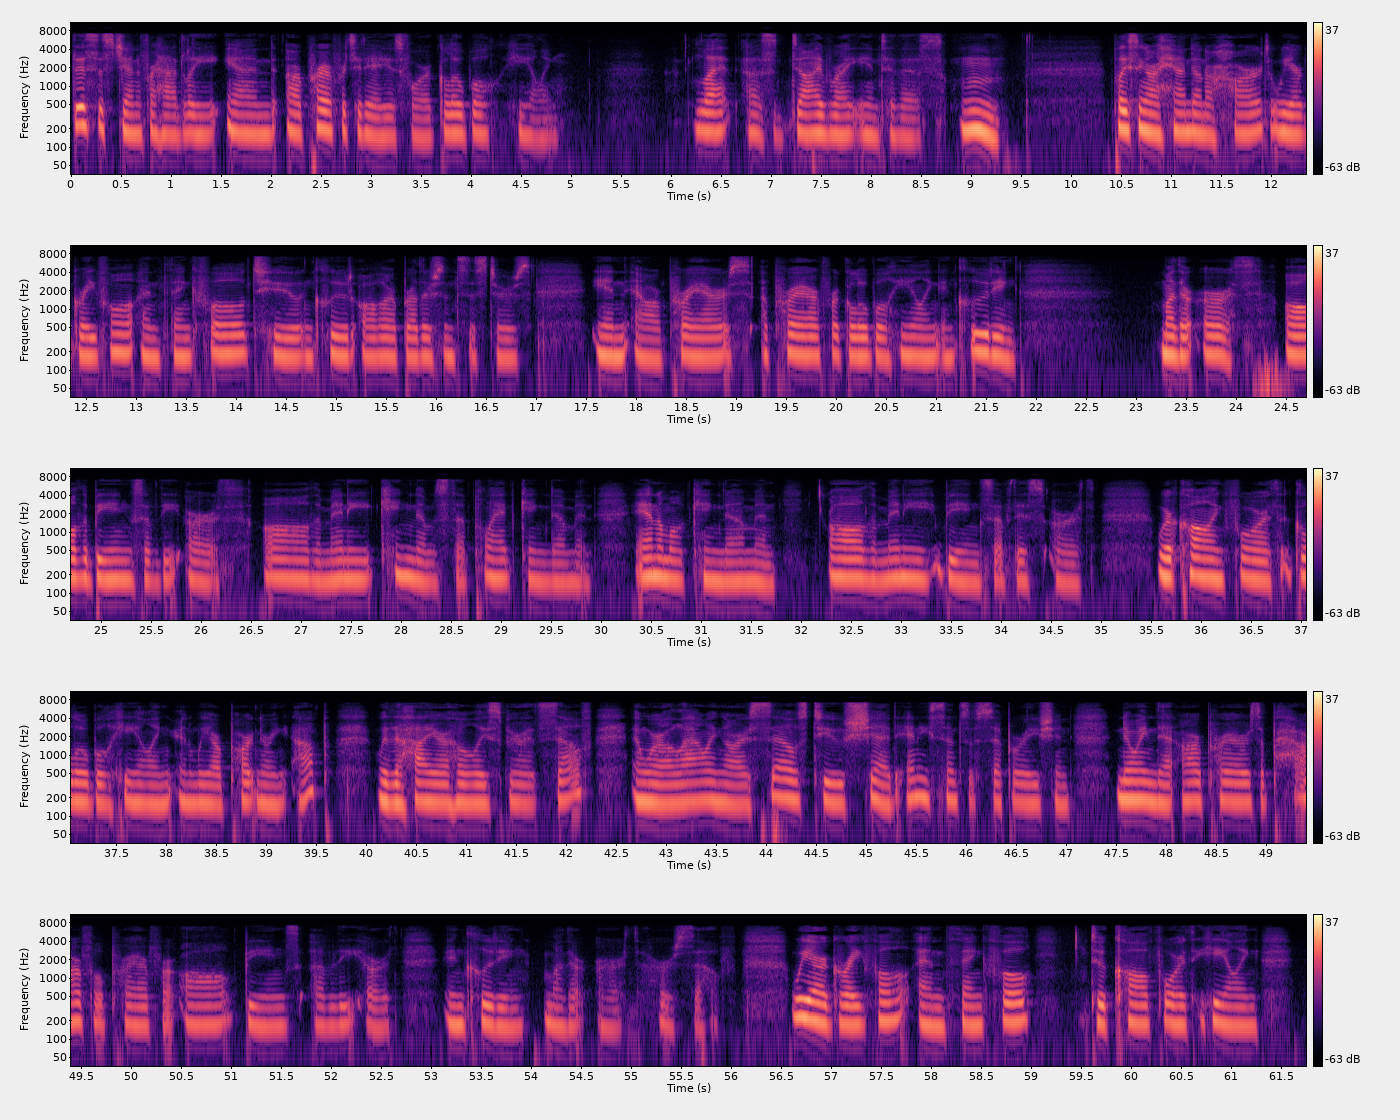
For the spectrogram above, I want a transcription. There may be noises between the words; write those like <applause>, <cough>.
This is Jennifer Hadley, and our prayer for today is for global healing. Let us dive right into this. Mm. Placing our hand on our heart, we are grateful and thankful to include all our brothers and sisters in our prayers, a prayer for global healing, including Mother Earth, all the beings of the earth, all the many kingdoms, the plant kingdom and animal kingdom, and all the many beings of this earth. We're calling forth global healing and we are partnering up with the higher Holy Spirit self and we're allowing ourselves to shed any sense of separation, knowing that our prayer is a powerful prayer for all beings of the earth, including Mother Earth herself. We are grateful and thankful to call forth healing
